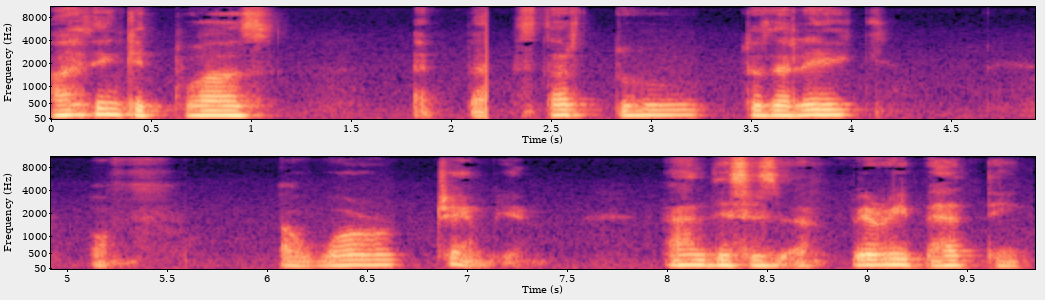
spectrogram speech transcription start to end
I think it was a bad start to, to the league of a world champion, and this is a very bad thing.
